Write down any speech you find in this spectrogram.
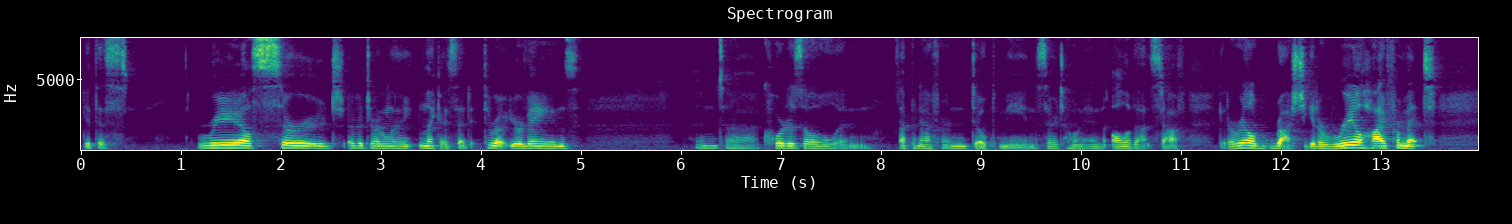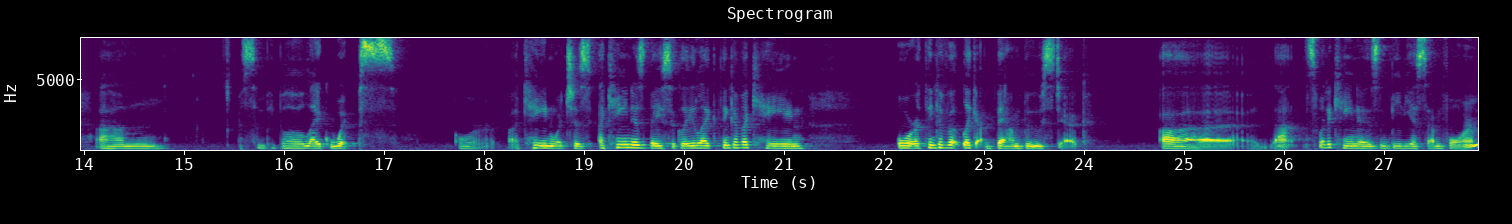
get this real surge of adrenaline, like I said, throughout your veins and uh, cortisol and epinephrine, dopamine, serotonin, all of that stuff. Get a real rush. You get a real high from it. Um, some people like whips or a cane, which is a cane is basically like think of a cane or think of it like a bamboo stick. Uh, that's what a cane is in BDSM form,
